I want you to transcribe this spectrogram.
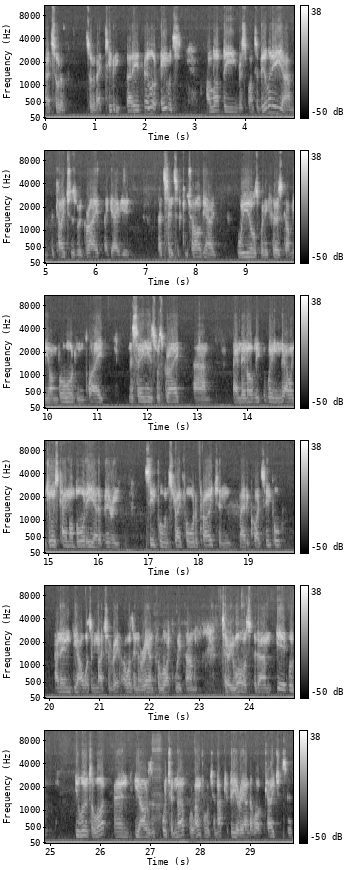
that sort of sort of activity. But it, look, it was I love the responsibility. Um, the coaches were great. They gave you that sense of control. You know, Wheels when he first got me on board and played in the seniors was great. Um, and then when Alan Joyce came on board, he had a very simple and straightforward approach and made it quite simple. And then, you know, I wasn't much, I wasn't around for like with um, Terry Wallace, but um, yeah, look, you learnt a lot, and you know, I was fortunate enough, or unfortunate enough, to be around a lot of coaches. And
